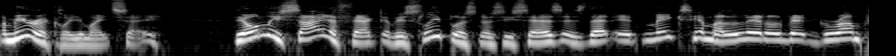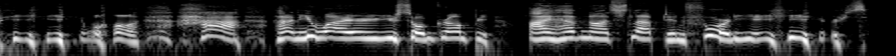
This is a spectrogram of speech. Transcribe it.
A miracle, you might say. The only side effect of his sleeplessness, he says, is that it makes him a little bit grumpy. well, ha, honey, why are you so grumpy? I have not slept in 48 years.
